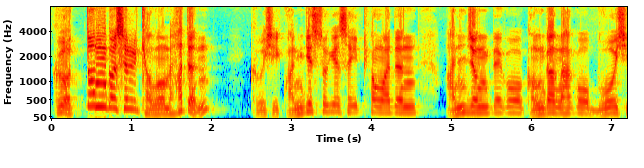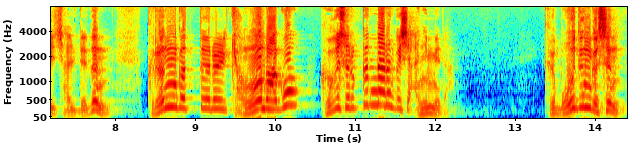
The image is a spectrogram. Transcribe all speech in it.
그 어떤 것을 경험하든 그것이 관계 속에서의 평화든 안정되고 건강하고 무엇이 잘 되든 그런 것들을 경험하고 그것으로 끝나는 것이 아닙니다. 그 모든 것은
